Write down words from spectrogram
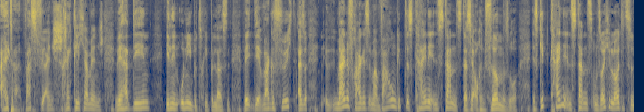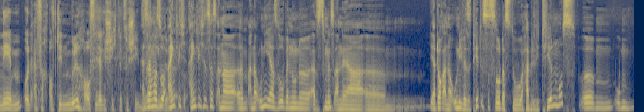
Alter, was für ein schrecklicher Mensch. Wer hat den in den Unibetrieb belassen? Der war gefürchtet. Also meine Frage ist immer, warum gibt es keine Instanz? Das ist ja auch in Firmen so. Es gibt keine Instanz, um solche Leute zu nehmen und einfach auf den Müllhaufen der Geschichte zu schieben. Also sagen wir so, eigentlich, hingehören. eigentlich ist das an der, ähm, an der Uni ja so, wenn du eine, also zumindest an der, ähm, ja doch, an der Universität ist es so, dass du habilitieren musst, ähm, um,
